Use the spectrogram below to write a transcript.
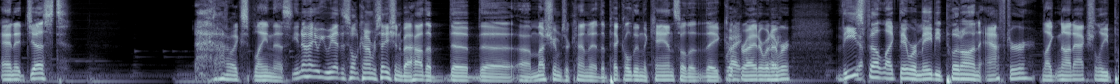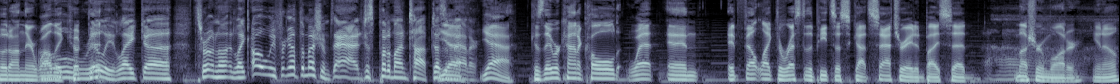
And it just how do I explain this? You know how we had this whole conversation about how the the the uh, mushrooms are kind of the pickled in the can so that they cook right, Right, or whatever. These felt like they were maybe put on after, like not actually put on there while they Oh, cooked it. really like uh throwing on like oh we forgot the mushrooms ah just put them on top doesn't yeah, matter Yeah, because they were kind of cold, wet, and it felt like the rest of the pizza got saturated by said mushroom water. You know,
